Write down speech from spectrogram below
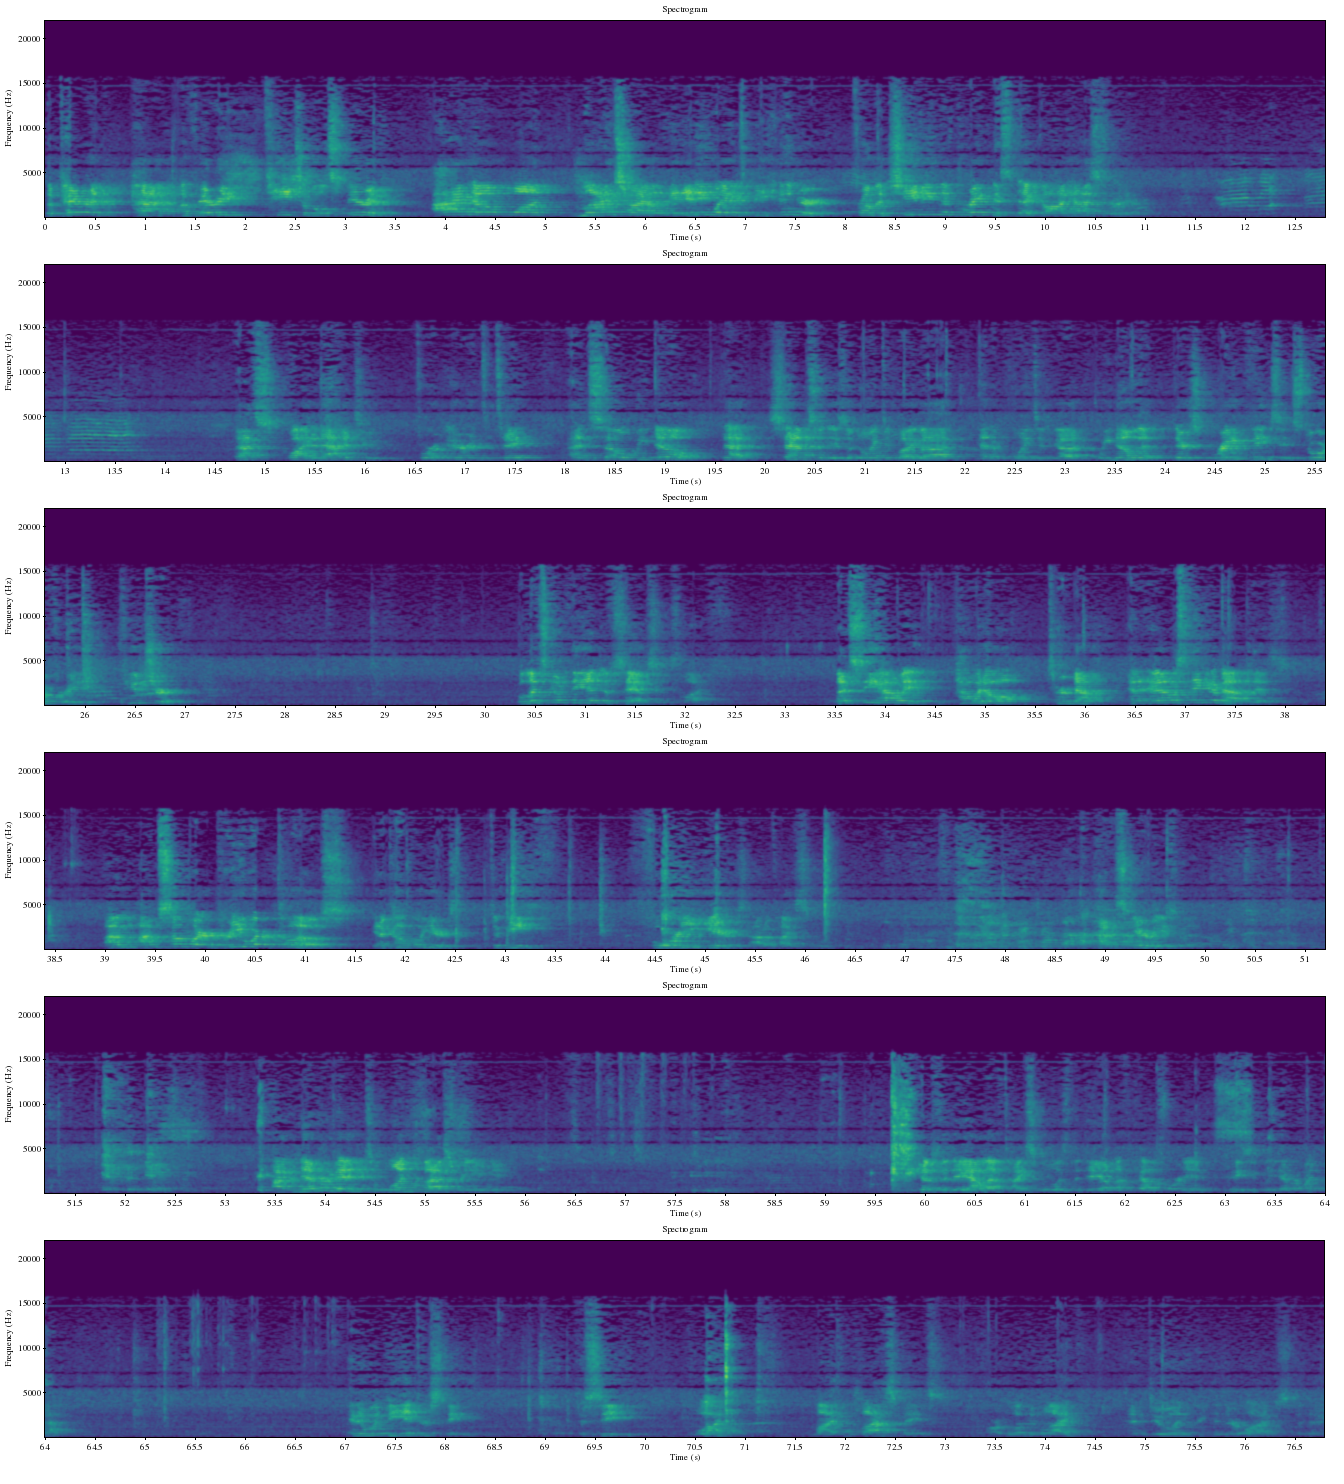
The parent had a very teachable spirit. I don't want my child in any way to be hindered from achieving the greatness that God has for him. That's quite an attitude for a parent to take. And so we know that Samson is anointed by God and appointed God. We know that there's great things in store for his future. Well, let's go to the end of Samson's life. Let's see how it, how it all turned out. And, and I was thinking about this. I'm, I'm somewhere pretty well close in a couple years to being 40 years out of high school. kind of scary, isn't it? I've never been to one class reunion. Because the day I left high school is the day I left California and basically never went back. And it would be interesting to see what my classmates are looking like and doing in their lives today,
